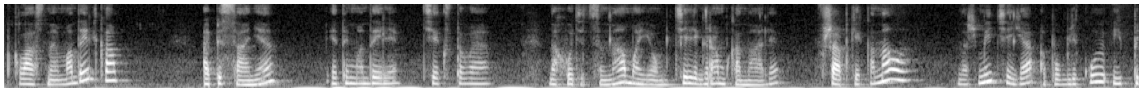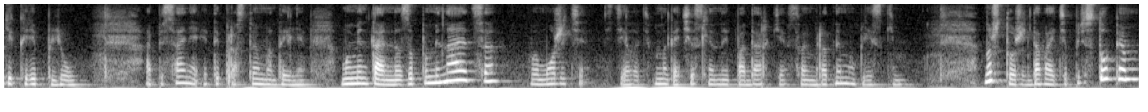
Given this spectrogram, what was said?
Классная моделька. Описание этой модели текстовое находится на моем телеграм-канале. В шапке канала нажмите, я опубликую и прикреплю описание этой простой модели. Моментально запоминается, вы можете сделать многочисленные подарки своим родным и близким. Ну что же, давайте приступим.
